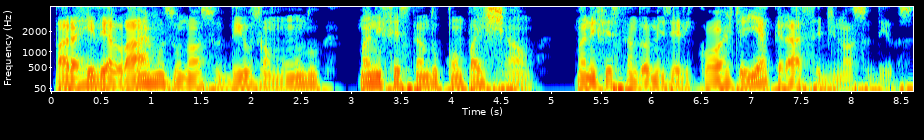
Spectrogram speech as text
para revelarmos o nosso Deus ao mundo, manifestando compaixão, manifestando a misericórdia e a graça de nosso Deus.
